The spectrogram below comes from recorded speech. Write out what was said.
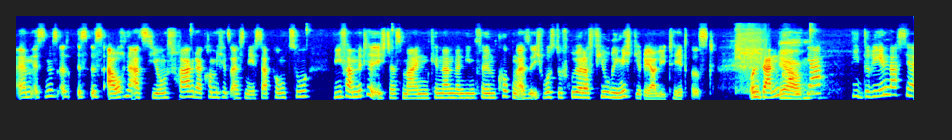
ähm, es, ist, es ist auch eine Erziehungsfrage, da komme ich jetzt als nächster Punkt zu. Wie vermittel ich das meinen Kindern, wenn die einen Film gucken? Also ich wusste früher, dass Fury nicht die Realität ist. Und dann ja. kommt ja die drehen das ja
